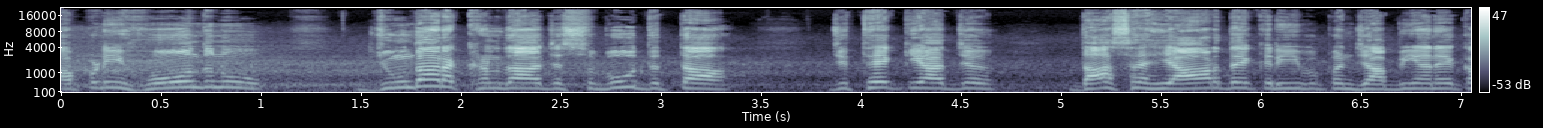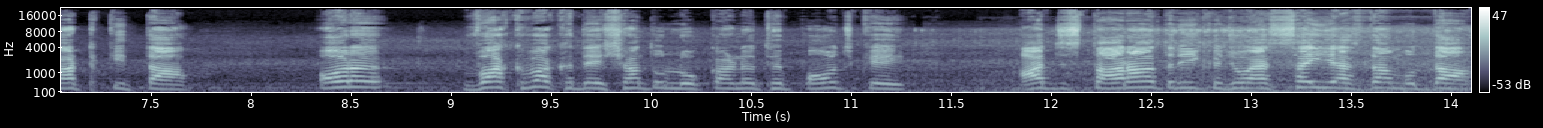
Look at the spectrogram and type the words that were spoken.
ਆਪਣੀ ਹੋਂਦ ਨੂੰ ਜਿਉਂਦਾ ਰੱਖਣ ਦਾ ਅੱਜ ਸਬੂਤ ਦਿੱਤਾ, ਜਿੱਥੇ ਕਿ ਅੱਜ 10000 ਦੇ ਕਰੀਬ ਪੰਜਾਬੀਆਂ ਨੇ ਇਕੱਠ ਕੀਤਾ। ਔਰ ਵੱਖ-ਵੱਖ ਦੇਸ਼ਾਂ ਤੋਂ ਲੋਕਾਂ ਨੇ ਉੱਥੇ ਪਹੁੰਚ ਕੇ ਅੱਜ 17 ਤਰੀਕ ਜੋ ਐਸਆਈਐਸ ਦਾ ਮੁੱਦਾ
